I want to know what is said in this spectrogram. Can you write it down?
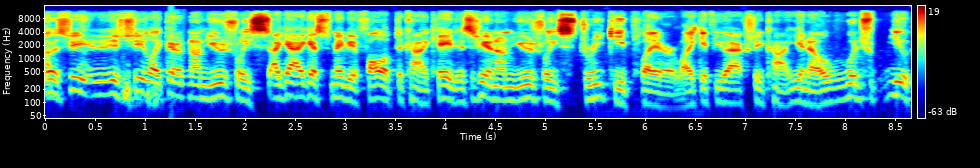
So is she is she like an unusually? I guess maybe a follow up to of Cade. Is she an unusually streaky player? Like if you actually kind of, you know, which you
